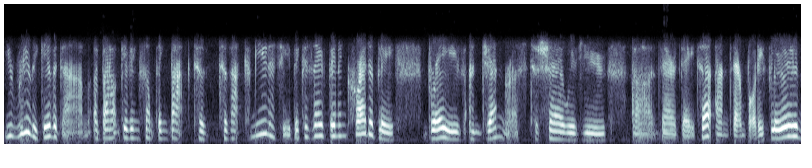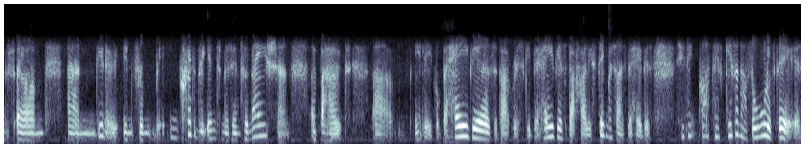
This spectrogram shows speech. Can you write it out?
you really give a damn about giving something back to, to that community because they've been incredibly brave and generous to share with you uh, their data and their body fluids um, and you know inform- incredibly intimate information about uh, illegal behaviors, about risky behaviors, about highly stigmatized behaviors. So you think, God, they've given us all of this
